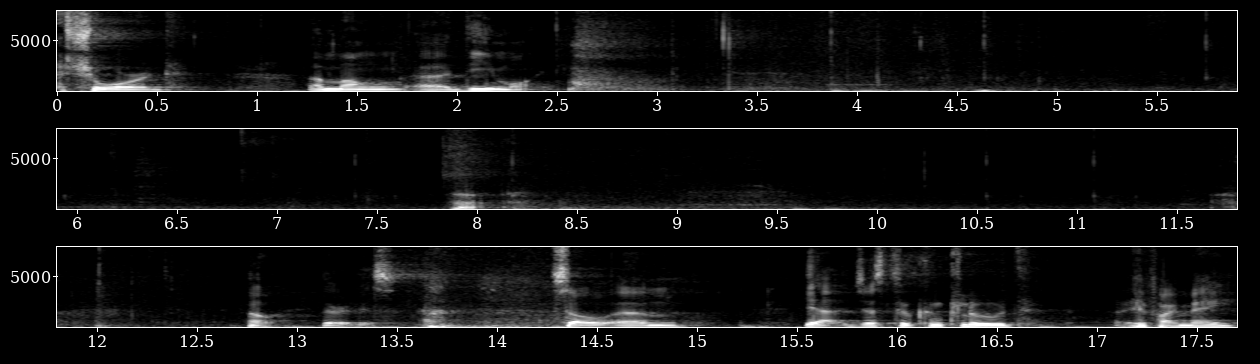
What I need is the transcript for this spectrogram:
assured among uh, demoi. Uh, oh, there it is. So, um, yeah, just to conclude, if I may,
